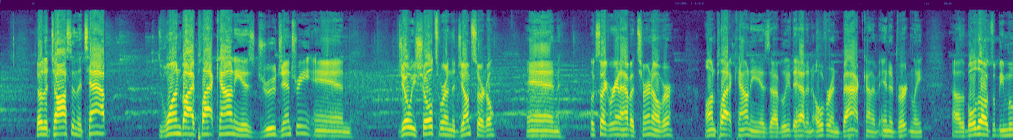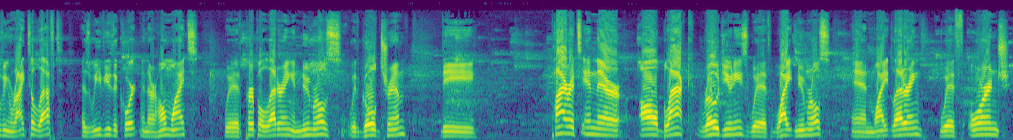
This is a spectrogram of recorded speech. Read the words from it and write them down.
So the toss and the tap is won by Platte County is Drew Gentry and Joey Schultz were in the jump circle, and looks like we're going to have a turnover on Platte County as I believe they had an over and back kind of inadvertently. Uh, the Bulldogs will be moving right to left as we view the court in their home whites with purple lettering and numerals with gold trim. The Pirates in their all black road unis with white numerals and white lettering with orange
